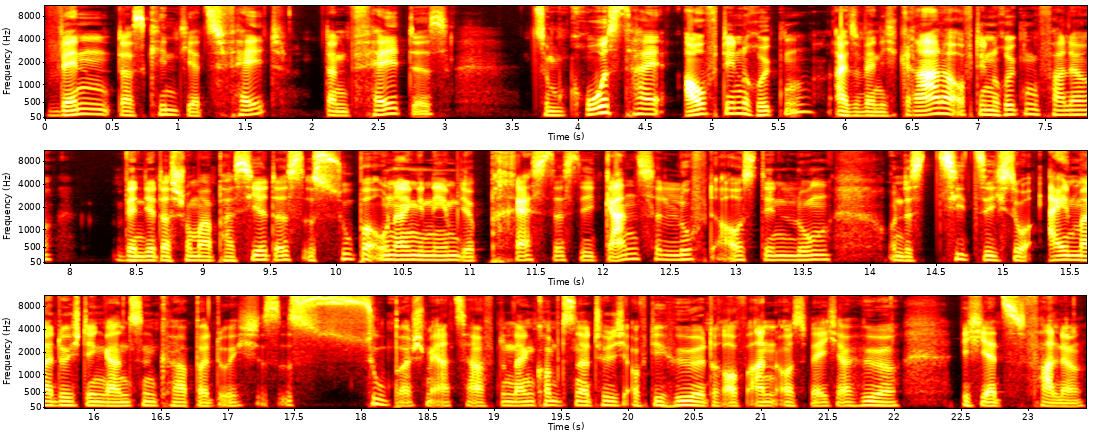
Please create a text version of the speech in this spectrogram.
wenn das Kind jetzt fällt, dann fällt es zum Großteil auf den Rücken. Also wenn ich gerade auf den Rücken falle, wenn dir das schon mal passiert ist, ist super unangenehm. Dir presst es die ganze Luft aus den Lungen und es zieht sich so einmal durch den ganzen Körper durch. Es ist super schmerzhaft und dann kommt es natürlich auf die Höhe drauf an, aus welcher Höhe ich jetzt falle.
